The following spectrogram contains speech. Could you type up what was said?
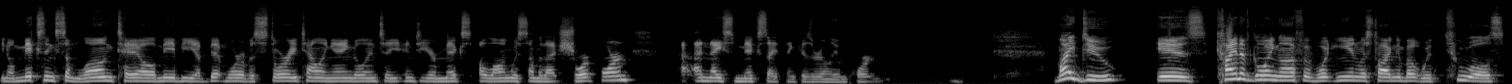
you know, mixing some long tail, maybe a bit more of a storytelling angle into into your mix, along with some of that short form. A, a nice mix, I think, is really important. My do is kind of going off of what Iain was talking about with tools.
